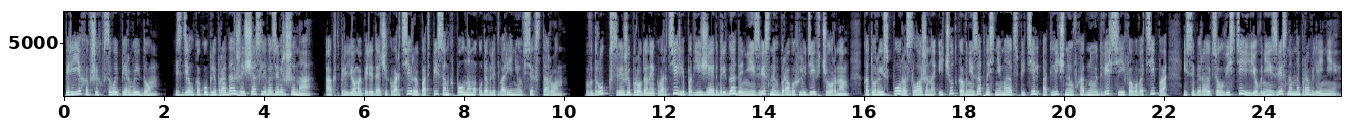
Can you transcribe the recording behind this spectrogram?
переехавших в свой первый дом. Сделка купли-продажи счастливо завершена. Акт приема передачи квартиры подписан к полному удовлетворению всех сторон. Вдруг к свежепроданной квартире подъезжает бригада неизвестных бравых людей в черном, которые споро, слаженно и четко внезапно снимают с петель отличную входную дверь сейфового типа и собираются увести ее в неизвестном направлении.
